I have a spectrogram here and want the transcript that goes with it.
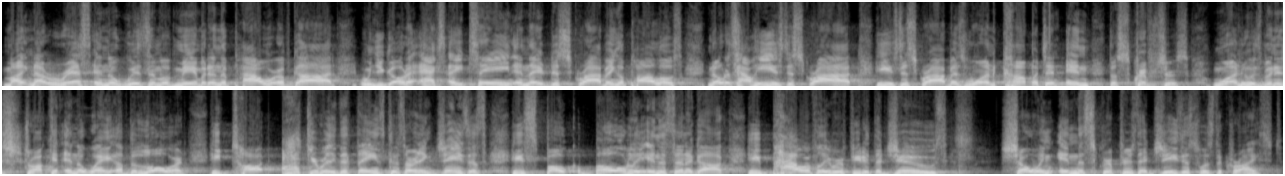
might not rest in the wisdom of men, but in the power of God. When you go to Acts 18 and they're describing Apollos, notice how he is described. He is described as one competent in the scriptures, one who has been instructed in the way of the Lord. He taught accurately the things concerning Jesus. He spoke boldly in the synagogue. He powerfully refuted the Jews showing in the scriptures that Jesus was the Christ.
